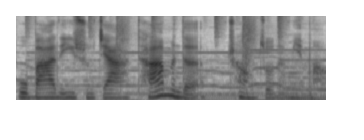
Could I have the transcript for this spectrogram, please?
古巴的艺术家他们的创作的面貌。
